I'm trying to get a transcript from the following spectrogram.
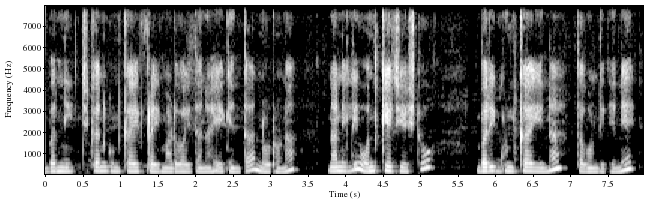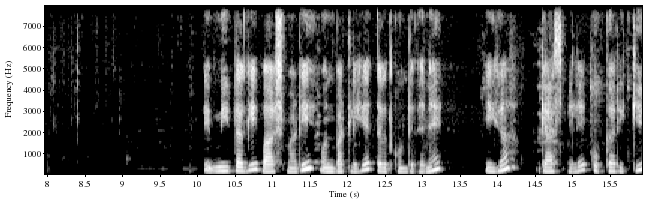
ಬನ್ನಿ, ಚಿಕನ್ ಗುಂಡ್ಕಾಯಿ ಫ್ರೈ ಮಾಡುವ ವಿಧಾನ ಹೇಗೆ ಅಂತ ನೋಡೋಣ. ನಾನಿಲ್ಲಿ ಒಂದು ಕೆ ಜಿಯಷ್ಟು ಬರೀ ಗುಂಡ್ಕಾಯಿನ ತಗೊಂಡಿದ್ದೇನೆ. ನೀಟಾಗಿ ವಾಶ್ ಮಾಡಿ ಒಂದು ಬಟ್ಲಿಗೆ ತೆಗೆದುಕೊಂಡಿದ್ದೇನೆ. ಈಗ ಗ್ಯಾಸ್ ಮೇಲೆ ಕುಕ್ಕರ್ ಇಕ್ಕಿ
